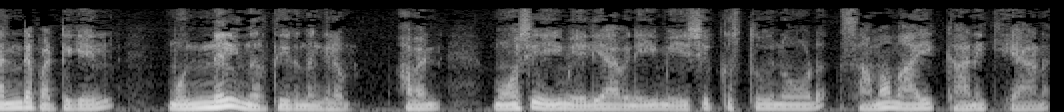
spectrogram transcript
തന്റെ പട്ടികയിൽ മുന്നിൽ നിർത്തിയിരുന്നെങ്കിലും അവൻ മോശയെയും ഏലിയാവിനെയും യേശുക്രിസ്തുവിനോട് സമമായി കാണിക്കുകയാണ്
